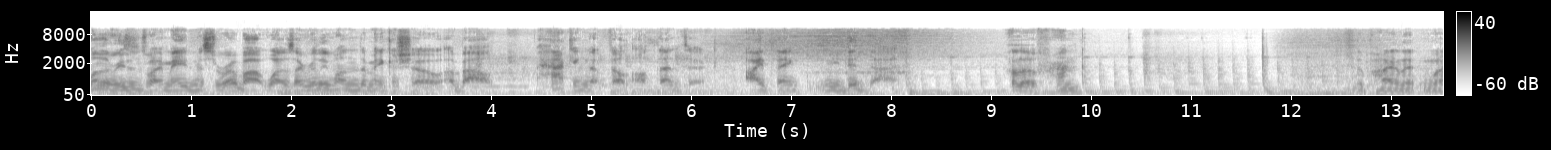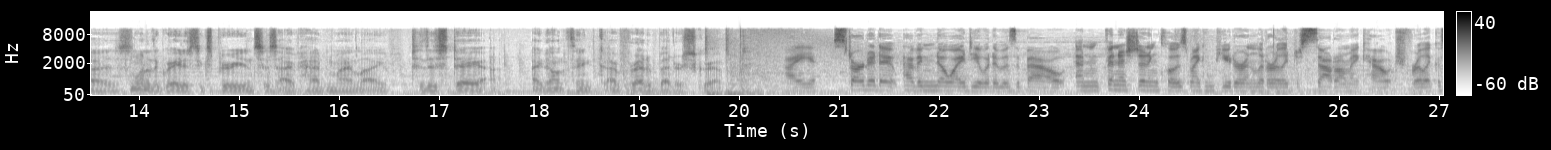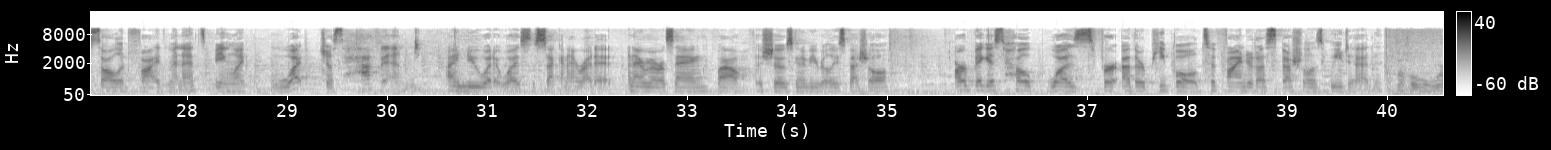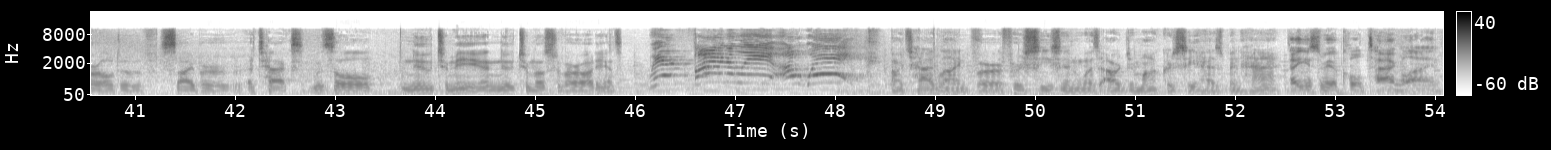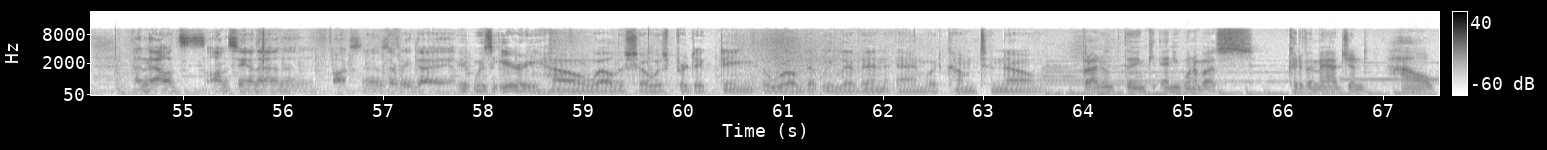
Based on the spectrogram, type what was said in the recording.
One of the reasons why I made Mr. Robot was I really wanted to make a show about hacking that felt authentic. I think we did that. Hello, friend. The pilot was one of the greatest experiences I've had in my life. To this day, I don't think I've read a better script. I started it having no idea what it was about and finished it and closed my computer and literally just sat on my couch for like a solid five minutes being like, what just happened? I knew what it was the second I read it. And I remember saying, wow, this show's gonna be really special. Our biggest hope was for other people to find it as special as we did. The whole world of cyber attacks was all new to me and new to most of our audience. We're finally awake! Our tagline for the first season was Our democracy has been hacked. That used to be a cool tagline, and now it's on CNN and Fox News every day. It was eerie how well the show was predicting the world that we live in and would come to know. But I don't think any one of us could have imagined how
